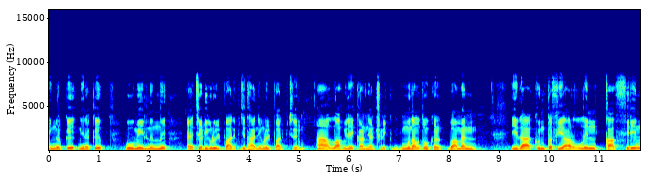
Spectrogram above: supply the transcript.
നിങ്ങൾക്ക് നിനക്ക് ഭൂമിയിൽ നിന്ന് ചെടികൾ ഉൽപ്പാദിപ്പിച്ച് ധാന്യങ്ങൾ ഉൽപ്പാദിപ്പിച്ച് തരും. ആ അള്ളാഹുവിലേക്കാണ് ഞാൻ ക്ഷണിക്കുന്നത്. മൂന്നാമത്തെ നോക്കുക വമൻ ഇതാ ഖുൻ തഫിയാർ കഫിരിൻ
